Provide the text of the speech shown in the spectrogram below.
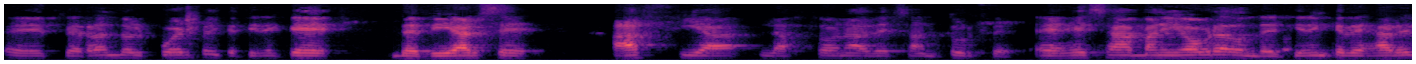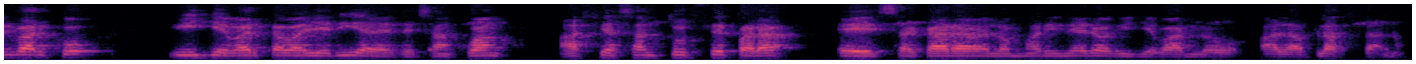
eh, cerrando el puerto y que tienen que desviarse hacia la zona de Santurce. Es esa maniobra donde tienen que dejar el barco y llevar caballería desde San Juan hacia Santurce para eh, sacar a los marineros y llevarlos a la plaza, ¿no?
